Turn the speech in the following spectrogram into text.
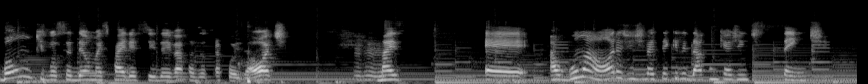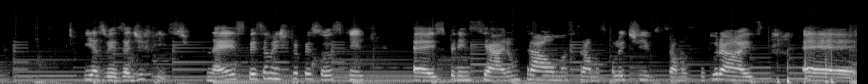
bom que você dê uma espairecida e vá fazer outra coisa, ótimo. Uhum. Mas é, alguma hora a gente vai ter que lidar com o que a gente sente e às vezes é difícil, né? Especialmente para pessoas que é, experienciaram traumas, traumas coletivos, traumas culturais é,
